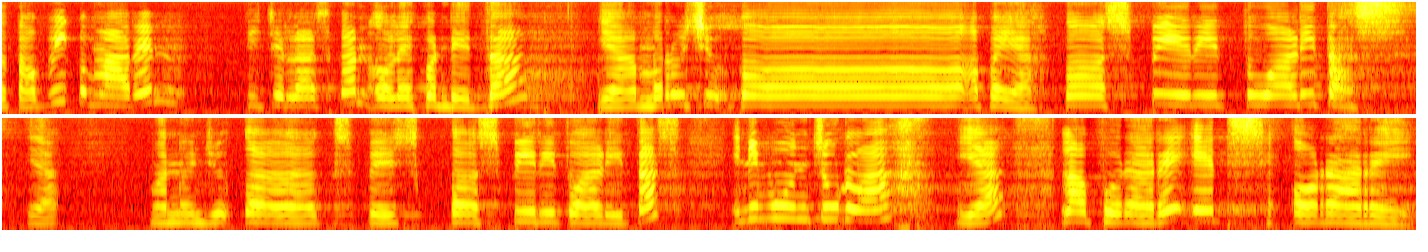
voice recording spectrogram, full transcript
Tetapi kemarin dijelaskan oleh pendeta ya merujuk ke apa ya? ke spiritualitas ya menunjuk ke, ke spiritualitas, ini muncullah ya laborare et orare.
